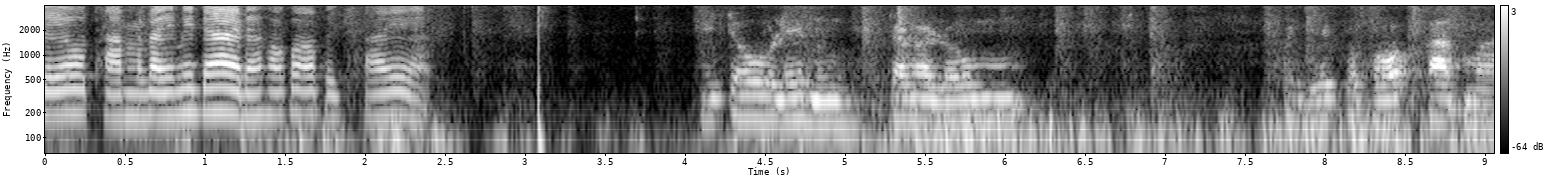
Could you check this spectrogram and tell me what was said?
แล้วทำอะไรไม่ได้แล้วเขาก็เอาไปใช้อะไอ้โตเลยมึงจังอารมณ์เย็บกระเพาะกลับมา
